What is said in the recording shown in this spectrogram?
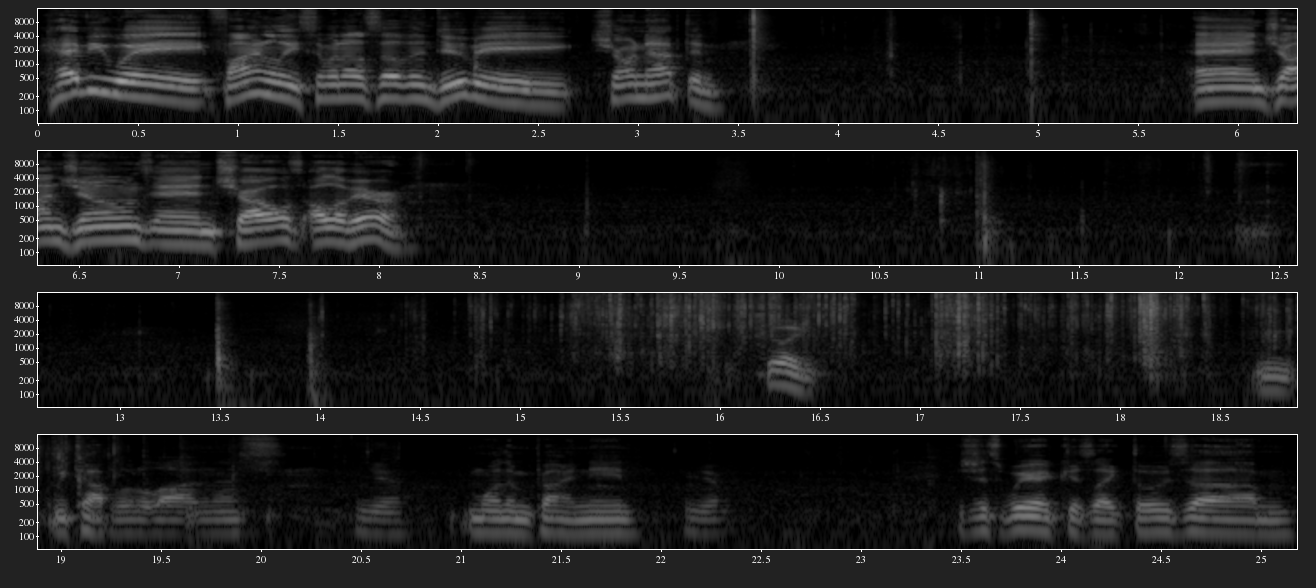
Heavyweight. Finally, someone else other than Doobie. Sean Napton. And John Jones and Charles Oliveira. I feel like we, we top load a lot in this. Yeah. More than we probably need. Yep. It's just weird because like those um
